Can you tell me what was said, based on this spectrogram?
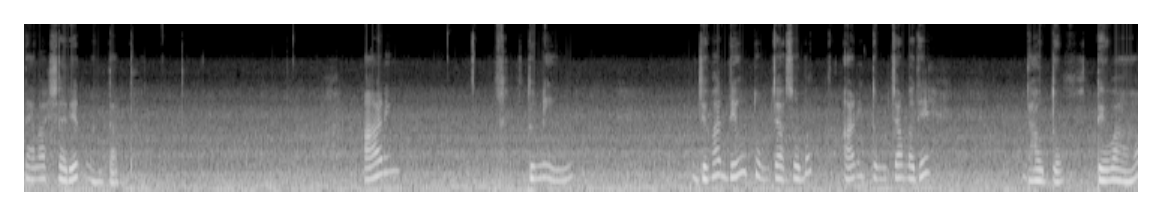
त्याला शर्यत म्हणतात. आणि तुम्ही जेव्हा देव तुमच्यासोबत आणि तुमच्यामध्ये धावतो तेव्हा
